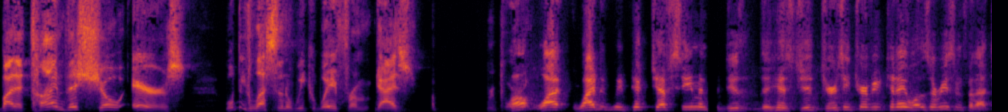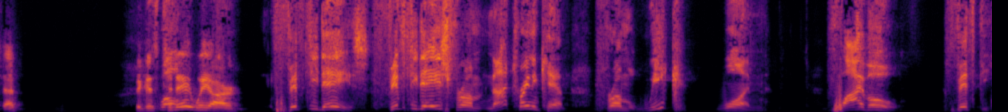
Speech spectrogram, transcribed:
by the time this show airs, we'll be less than a week away from guys reporting. Well, why why did we pick Jeff Siemon to do the, his Jer- Jersey tribute today? What was the reason for that, Ted? Because Well- today we are 50 days, 50 days from not training camp, from week one, 5 0, 50.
